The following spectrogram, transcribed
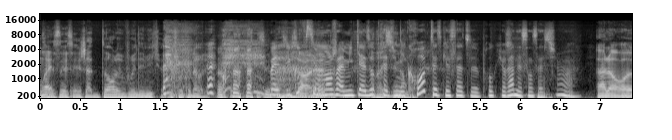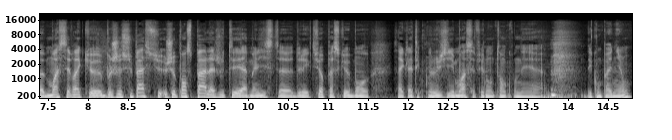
Ouais. C'est- c'est- J'adore le bruit des Mikado chocolat au lait. Bah, du coup, Ça si on mange un Mikado près du micro, peut-être que ça te procurera des sensations. Alors euh, moi c'est vrai que je suis pas su- je pense pas l'ajouter à ma liste euh, de lecture parce que bon c'est vrai que la technologie et moi ça fait longtemps qu'on est euh, des compagnons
